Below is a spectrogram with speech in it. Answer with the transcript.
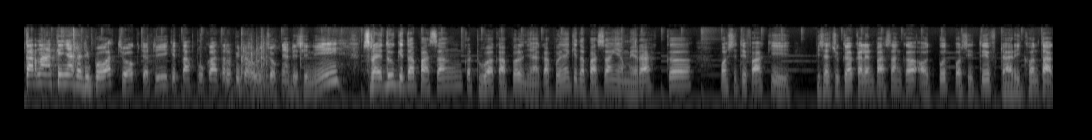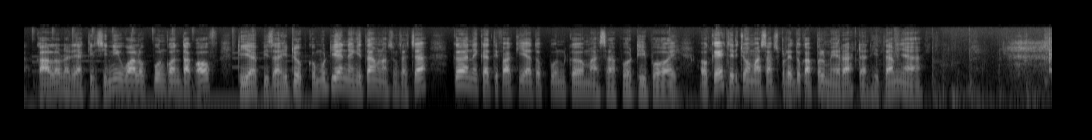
karena akinya ada di bawah jok jadi kita buka terlebih dahulu joknya di sini. Setelah itu kita pasang kedua kabelnya. Kabelnya kita pasang yang merah ke positif aki. Bisa juga kalian pasang ke output positif dari kontak. Kalau dari aki di sini walaupun kontak off dia bisa hidup. Kemudian yang hitam langsung saja ke negatif aki ataupun ke masa body boy. Oke jadi cuma masang seperti itu kabel merah dan hitamnya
